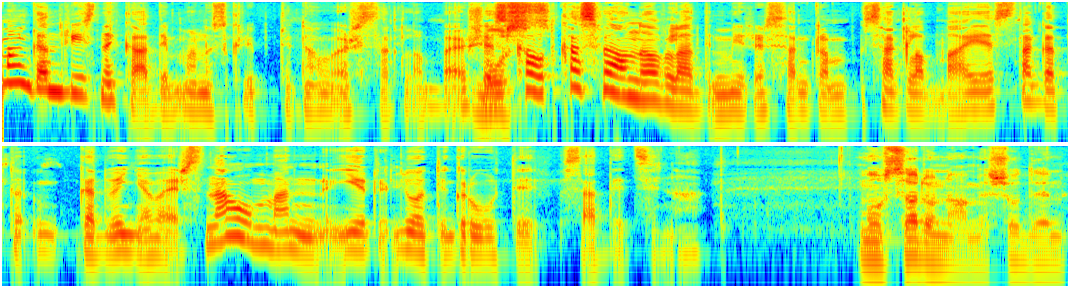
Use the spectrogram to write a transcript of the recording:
Man gandrīz nekādi manuskripti nav vairs saglabājušies. Mūs... Kaut kas vēl no Vladimira ir saglabājies. Tagad, kad viņa vairs nav, man ir ļoti grūti sadedzināt. Mūsu sarunā mēs šodien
